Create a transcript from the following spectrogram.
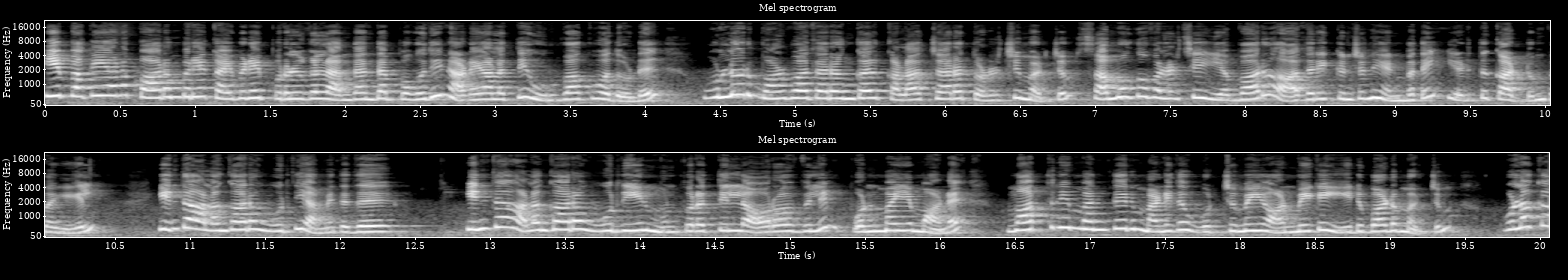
இவ்வகையான பாரம்பரிய கைவினைப் பொருள்கள் அந்தந்த பகுதியின் அடையாளத்தை உருவாக்குவதோடு உள்ளூர் வாழ்வாதாரங்கள் கலாச்சார தொடர்ச்சி மற்றும் சமூக வளர்ச்சியை எவ்வாறு ஆதரிக்கின்றன என்பதை எடுத்துக்காட்டும் வகையில் இந்த அலங்கார ஊர்தி அமைந்தது. இந்த அலங்கார ஊர்தியின் முன்புறத்தில் ஆரோவிலின் பொன்மயமான மாத்ரி மந்திர் மனித ஒற்றுமை ஆன்மீக ஈடுபாடு மற்றும் உலக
